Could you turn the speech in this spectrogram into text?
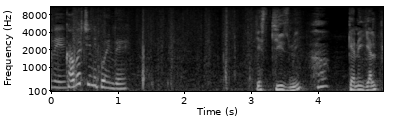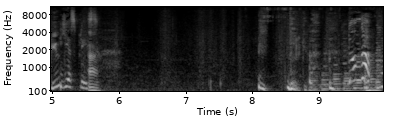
పడేసావే కవర్ చినిపోయిందే excuse me can I help you yes please దొంగ దొంగ!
